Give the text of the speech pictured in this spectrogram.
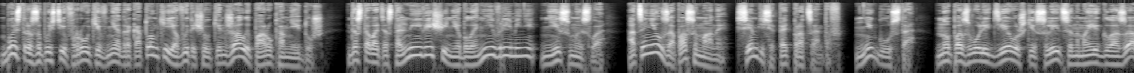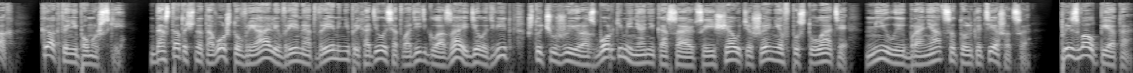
Быстро запустив руки в недра котомки, я вытащил кинжал и пару камней душ. Доставать остальные вещи не было ни времени, ни смысла. Оценил запасы маны – 75%. Не густо. Но позволить девушке слиться на моих глазах как-то не по-мужски. Достаточно того, что в реале время от времени приходилось отводить глаза и делать вид, что чужие разборки меня не касаются, ища утешения в постулате «милые бронятся, только тешатся». Призвал Пета.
